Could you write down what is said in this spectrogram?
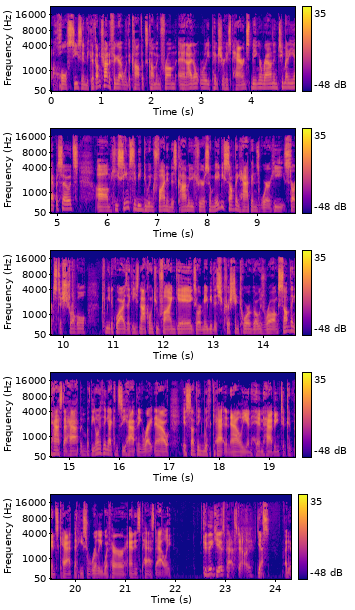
whole season because I'm trying to figure out where the conflict's coming from, and I don't really picture his parents being around in too many episodes. Um, he seems to be doing fine in his comedy career, so maybe something happens where he starts to struggle comedic wise, like he's not going to find gigs, or maybe this Christian tour goes wrong. Something has to happen, but the only thing I can see happening right now is something with Kat and Allie and him having to convince Kat that he's really with her and is past Allie. Do you think he is past Allie? Yes, I do.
